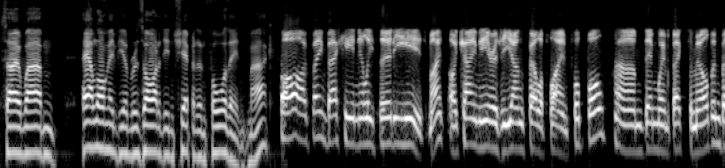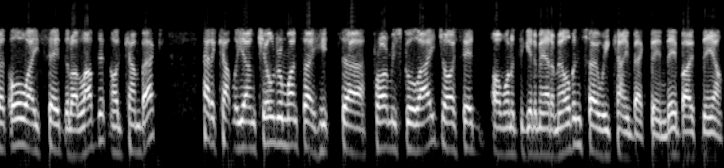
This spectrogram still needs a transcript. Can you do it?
So, um, how long have you resided in Shepparton for then, Mark? Oh, I've been back here nearly 30 years, mate. I came here as a young fella playing football, um, then went back to Melbourne, but always said that I loved it and I'd come back. Had a couple of young children. Once they hit uh, primary school age, I said I wanted to get them out of Melbourne, so we came back then. They're both now,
